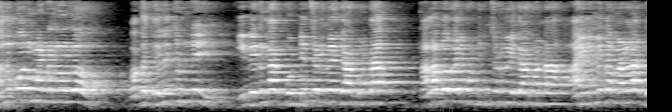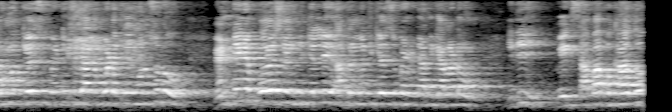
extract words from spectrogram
మనుగోలు మండలంలో ఒక దళితుడిని ఈ విధంగా కొట్టించడమే కాకుండా తలబొగలు పుట్టించడమే కాకుండా ఆయన మీద మళ్ళా దొంగ కేసు పెట్టించడానికి కూడా మీ మనుషులు వెంటనే పోలీస్ స్టేషన్కి వెళ్ళి అతని మీద కేసు పెట్టడానికి వెళ్ళడం. ఇది మీకు సబబు కాదు.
